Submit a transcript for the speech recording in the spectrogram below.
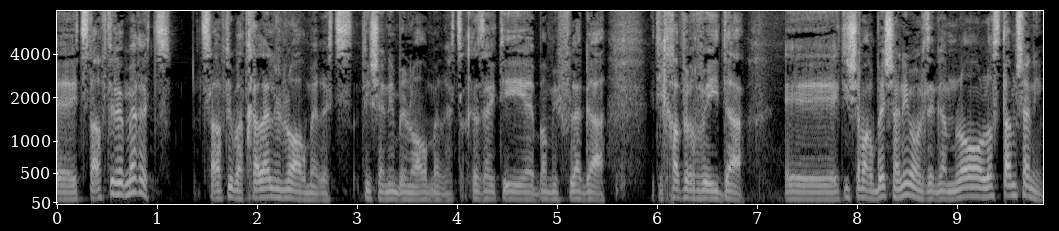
אה, הצטרפתי למרץ. הצטרפתי בהתחלה לנוער מרץ, הייתי שנים בנוער מרץ, אחרי זה הייתי אה, במפלגה, הייתי חבר ועידה. אה, הייתי שם הרבה שנים, אבל זה גם לא, לא סתם שנים,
